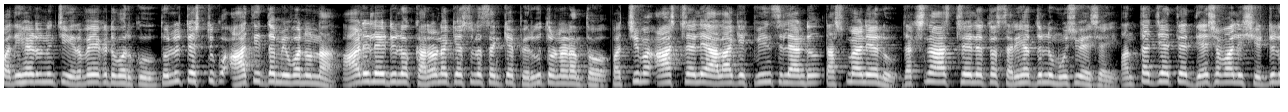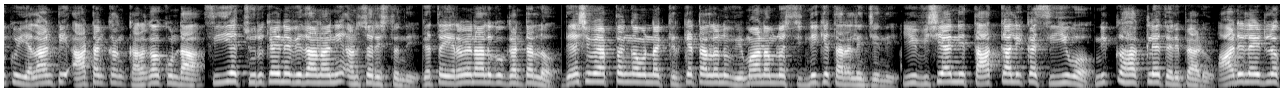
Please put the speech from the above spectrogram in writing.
పదిహేడు నుంచి ఇరవై ఒకటి వరకు తొలి టెస్టుకు ఆతిథ్యం ఇవ్వనున్న ఆడిలైడ్లో కరోనా కేసు కేసుల సంఖ్య పెరుగుతుండటంతో పశ్చిమ ఆస్ట్రేలియా అలాగే క్వీన్స్ ల్యాండ్ టస్మానియాలు దక్షిణ ఆస్ట్రేలియాతో సరిహద్దులను మూసివేశాయి. అంతర్జాతీయ దేశవాళీ షెడ్యూల్కు ఎలాంటి ఆటంకం కలగకుండా సీఏ చురుకైన విధానాన్ని అనుసరిస్తుంది. గత ఇరవై నాలుగు గంటల్లో దేశవ్యాప్తంగా ఉన్న క్రికెటర్లను విమానంలో సిడ్నీకి తరలించింది. ఈ విషయాన్ని తాత్కాలిక సీఈఓ నిక్ హక్లే తెలిపాడు. ఆడిలైడ్లో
